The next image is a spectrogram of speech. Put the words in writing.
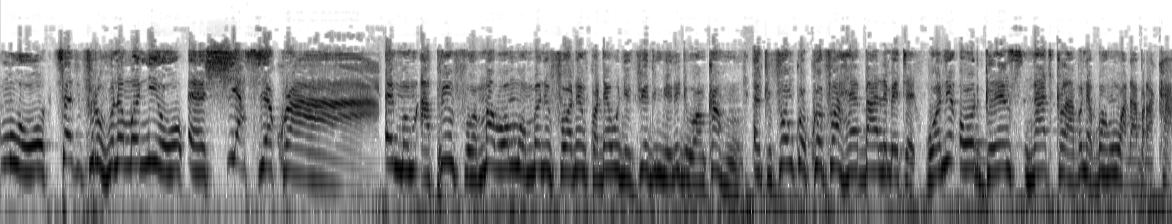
ahyɛ mu o sɛ fifiri honamani o ɛhye aseɛ koraa mmom apemfoɔ ma wɔn mmɔmmanifoɔ ne nkwadaa wɔn mfie dumienu de wɔn ka ho atufoɔ nkɔkɔ fa herbal limited wɔne old glens night club na ɛbɔ ho wɔ adabraka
